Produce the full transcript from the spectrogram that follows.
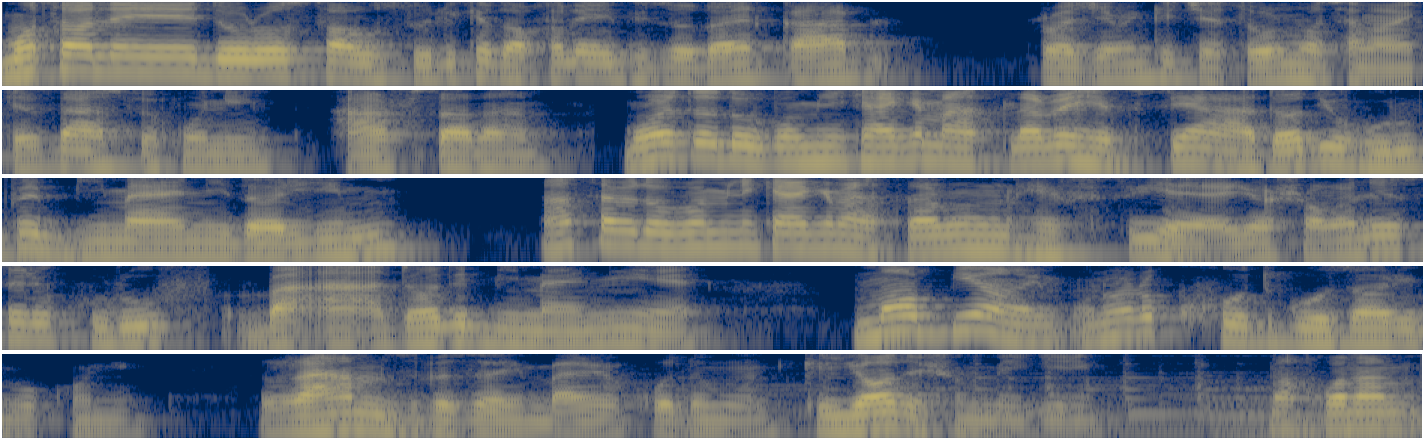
مطالعه درست و اصولی که داخل اپیزودهای قبل راجع که چطور متمرکز درس بخونیم حرف زدم. مورد دومی که اگه مطلب حفظی اعداد یا حروف بیمعنی داریم مطلب دوم اینه که اگه مطلب اون حفظیه یا شامل یه سری حروف و اعداد بیمعنیه ما بیایم اونا رو کدگذاری بکنیم رمز بذاریم برای خودمون که یادشون بگیریم. من خودم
